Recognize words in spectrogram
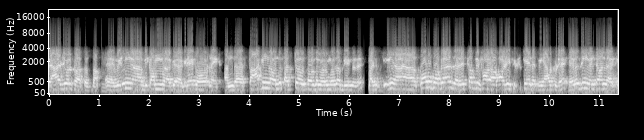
gradual process தான். We didn't become great overnight அந்த ஸ்டார்டிங்ல வந்து ஃபர்ஸ்ட் தௌசண்ட் வரும்போது அப்படி இருந்தது. பட் போக போக rest of the forty six K that we have today every went on like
